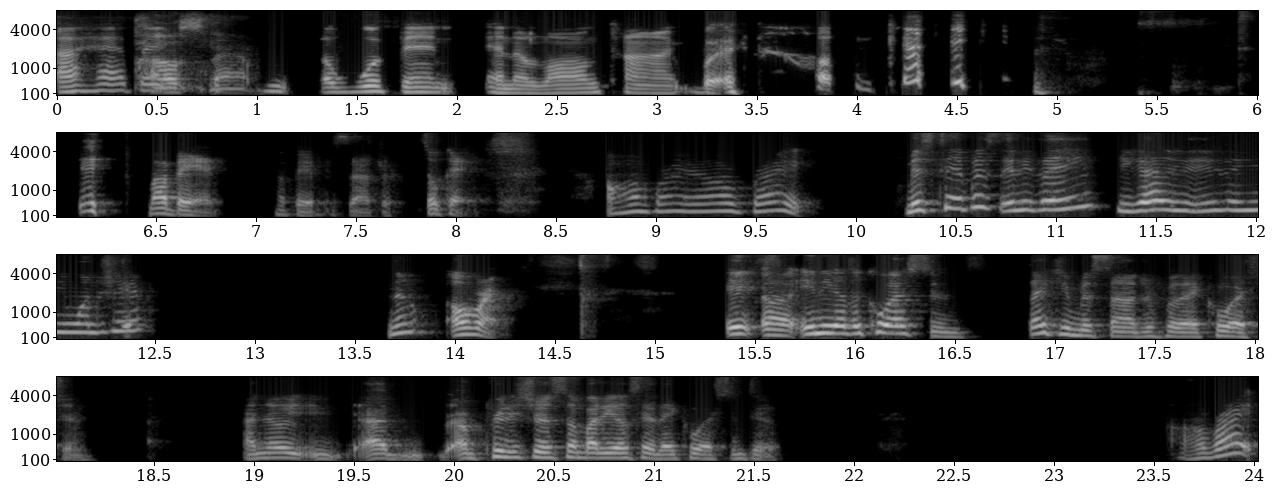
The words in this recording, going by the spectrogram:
I haven't oh, snap. a whooping in a long time, but okay. my bad. My bad, Sandra. It's okay. All right, all right. Miss Tempest, anything? You got anything you want to share? No? All right. It, uh, any other questions? Thank you, Miss Sandra, for that question. I know you, I, I'm pretty sure somebody else had that question too. All right.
